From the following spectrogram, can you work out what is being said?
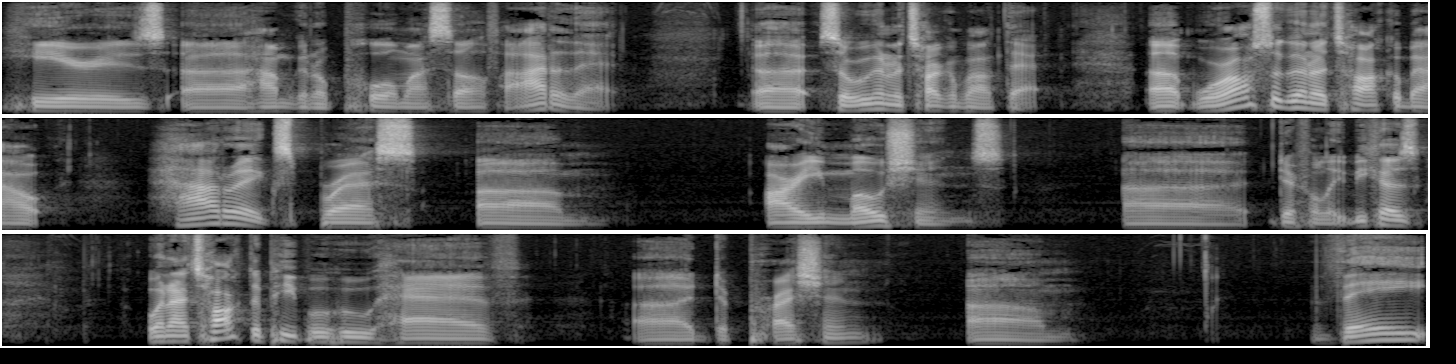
here is uh, how I'm going to pull myself out of that. Uh, so we're going to talk about that. Uh, we're also going to talk about how to express um, our emotions uh, differently. Because when I talk to people who have uh, depression, um, they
